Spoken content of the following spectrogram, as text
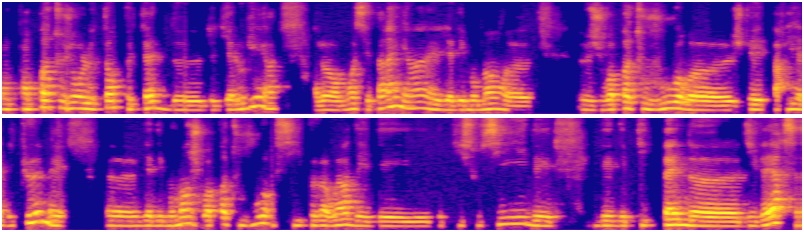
on ne prend pas toujours le temps peut-être de, dialoguer. Hein. Alors moi c'est pareil, hein. il y a des moments, euh, je vois pas toujours, euh, je vais parler avec eux, mais il y a des moments je vois pas toujours s'ils peuvent avoir des, petits soucis, des, petites peines diverses.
